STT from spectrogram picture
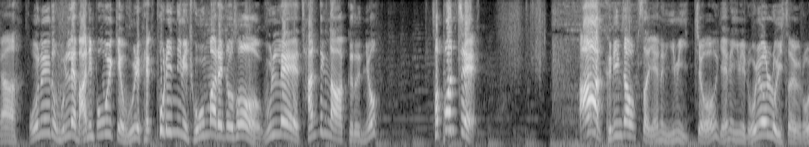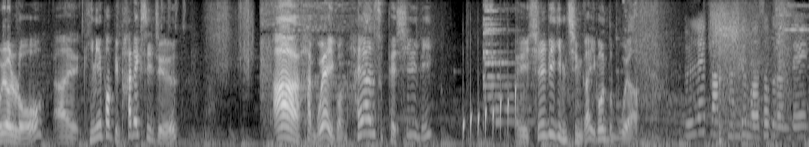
야, 오늘도 울레 많이 뽑을게요. 우리 백포리님이 좋은 말 해줘서 울레 잔뜩 나왔거든요? 첫 번째! 아, 그림자 법사. 얘는 이미 있죠. 얘는 이미 로열로 있어요, 로열로. 아, 기미퍼피 8엑시즈. 아, 하, 뭐야, 이건. 하얀 숲의 실비? 에이, 실비 김치인가? 이건 또 뭐야. 룰렛방 방금 와서 그런데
